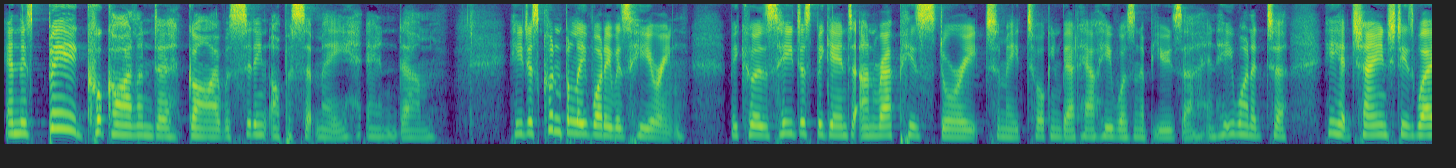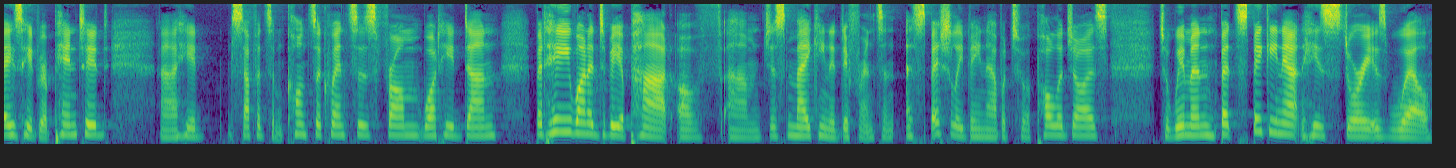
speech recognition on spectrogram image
And this big Cook Islander guy was sitting opposite me, and um, he just couldn't believe what he was hearing because he just began to unwrap his story to me, talking about how he was an abuser. And he wanted to, he had changed his ways, he'd repented, uh, he had suffered some consequences from what he'd done, but he wanted to be a part of um, just making a difference and especially being able to apologise to women, but speaking out his story as well.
